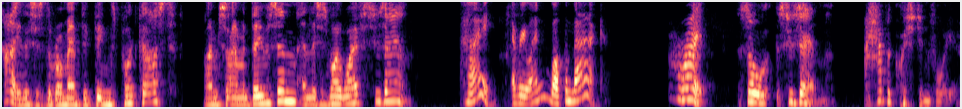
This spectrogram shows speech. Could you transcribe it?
Hi, this is the Romantic Things podcast. I'm Simon Davison, and this is my wife, Suzanne. Hi, everyone. Welcome back. All right. So, Suzanne, I have a question for you.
